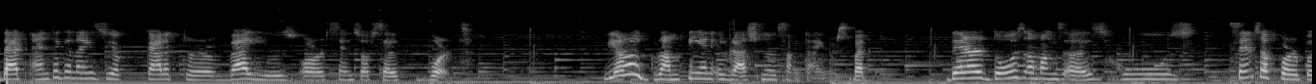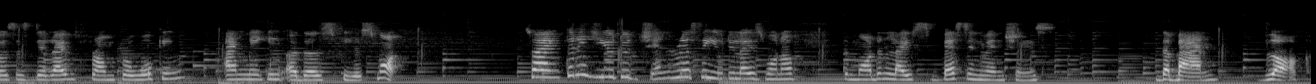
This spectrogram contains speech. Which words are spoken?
that antagonize your character, values, or sense of self worth. We are all grumpy and irrational sometimes, but there are those amongst us whose sense of purpose is derived from provoking and making others feel small. So I encourage you to generously utilize one of the modern life's best inventions, the ban, block,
